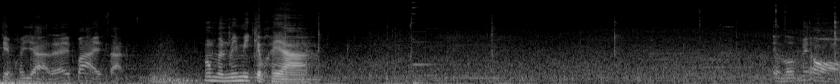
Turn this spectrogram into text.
เก็บขยะได้ป้ายสัตว์เพราะมันไม่มีเก็บขยะแต่รถไม่ออก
